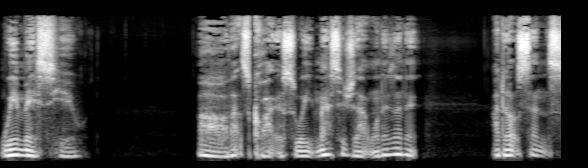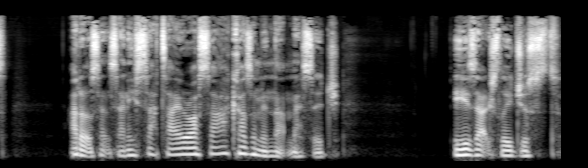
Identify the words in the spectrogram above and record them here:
We miss you." Oh, that's quite a sweet message, that one, isn't it? I don't sense, I don't sense any satire or sarcasm in that message. He's actually just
